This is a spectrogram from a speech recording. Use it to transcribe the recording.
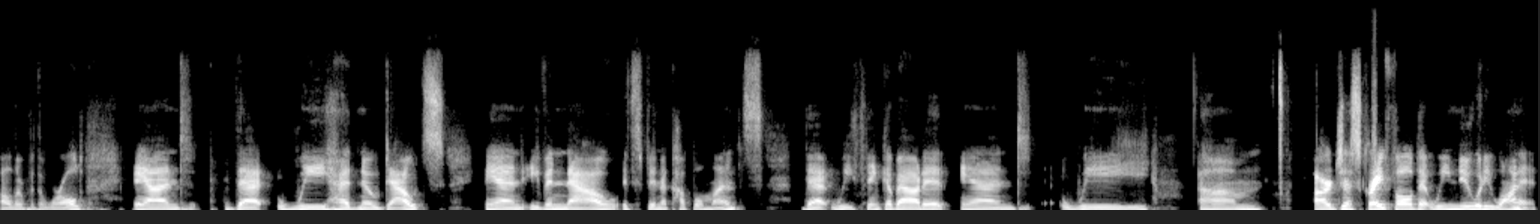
all over the world. And that we had no doubts. And even now, it's been a couple months that we think about it and we um, are just grateful that we knew what he wanted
